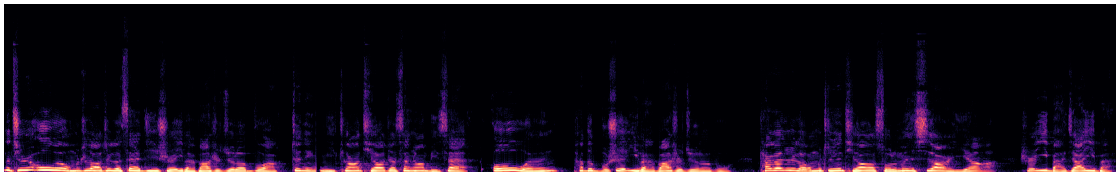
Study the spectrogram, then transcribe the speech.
那其实欧文，我们知道这个赛季是一百八十俱乐部啊。正经，你刚刚提到这三场比赛，欧文他都不是一百八十俱乐部，他跟这个我们之前提到的所罗门希尔一样啊，是一百加一百，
